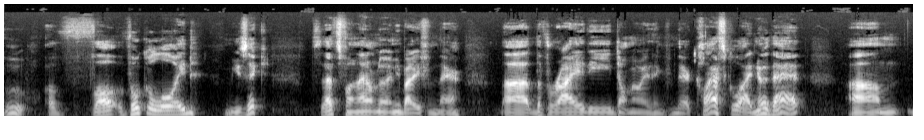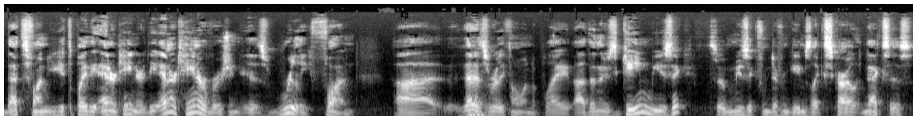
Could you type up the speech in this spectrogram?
ooh, a vol- Vocaloid music, so that's fun. I don't know anybody from there. Uh, the Variety, don't know anything from there. Classical, I know that. Um, that's fun. You get to play the Entertainer. The Entertainer version is really fun. Uh, that is a really fun one to play. Uh, then there's game music, so music from different games like Scarlet Nexus,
